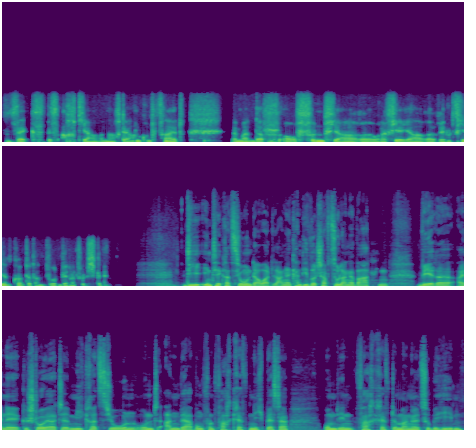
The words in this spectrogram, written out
sechs bis acht Jahre nach der Ankunftszeit. Wenn man das auf fünf Jahre oder vier Jahre reduzieren könnte, dann würden wir natürlich gewinnen. Die Integration dauert lange. Kann die Wirtschaft so lange warten? Wäre eine gesteuerte Migration und Anwerbung von Fachkräften nicht besser? Um den Fachkräftemangel zu beheben?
